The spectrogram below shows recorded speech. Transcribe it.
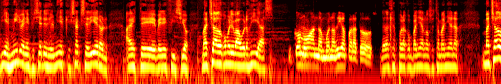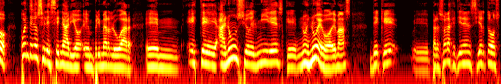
10.000 beneficiarios del MIDES que ya accedieron a este beneficio. Machado, ¿cómo le va? Buenos días. ¿Cómo andan? Buenos días para todos. Gracias por acompañarnos esta mañana. Machado, cuéntenos el escenario en primer lugar. Em, este anuncio del MIDES, que no es nuevo además, de que eh, personas que tienen ciertos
